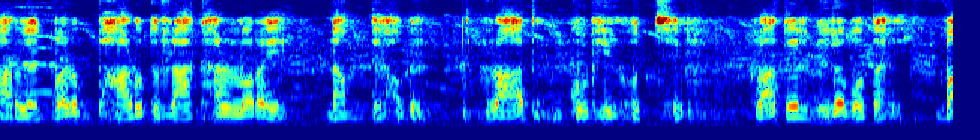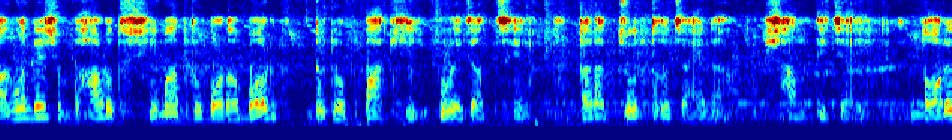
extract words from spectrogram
আরও একবার ভারত রাখার লড়াইয়ে নামতে হবে। রাত গভীর হচ্ছে। রাতের নীরবতায় বাংলাদেশ ভারত সীমান্ত বরাবর দুটো পাখি উড়ে যাচ্ছে। তারা যুদ্ধ চায় না, শান্তি চায়। নরেন্দ্র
